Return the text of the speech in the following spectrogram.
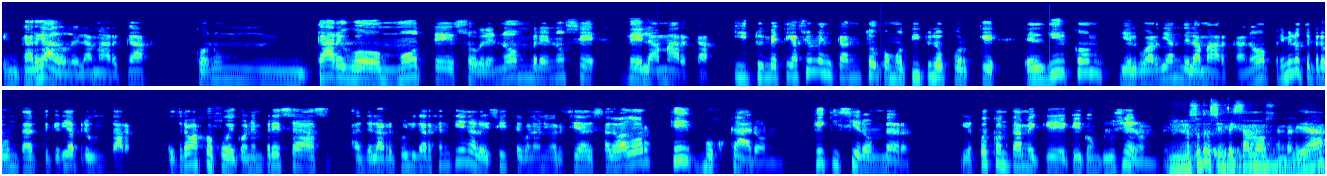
encargado de la marca con un cargo, mote, sobrenombre, no sé, de la marca. Y tu investigación me encantó como título porque el DIRCOM y el guardián de la marca, ¿no? Primero te, te quería preguntar, el trabajo fue con empresas de la República Argentina, lo hiciste con la Universidad del Salvador. ¿Qué buscaron? ¿Qué quisieron ver? Y después contame qué, qué, concluyeron. Nosotros empezamos, en realidad,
